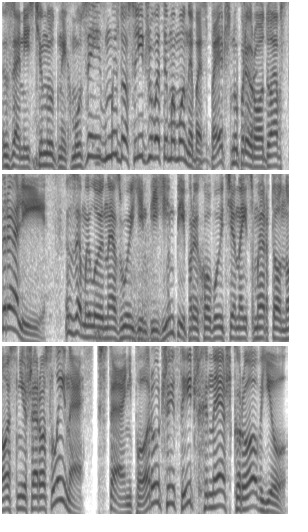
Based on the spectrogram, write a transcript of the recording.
Замість нудних музеїв ми досліджуватимемо небезпечну природу Австралії. За милою назвою Гімпі-Гімпі приховується найсмертоносніша рослина. Стань поруч і ти чхнеш кров'ю.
